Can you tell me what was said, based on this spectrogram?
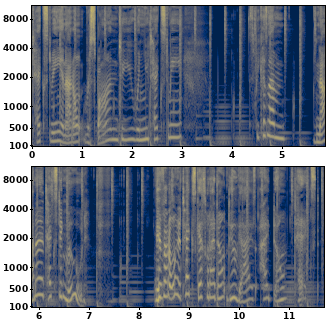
text me and I don't respond to you when you text me, it's because I'm not in a texting mood. if I don't want to text, guess what I don't do, guys? I don't text.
